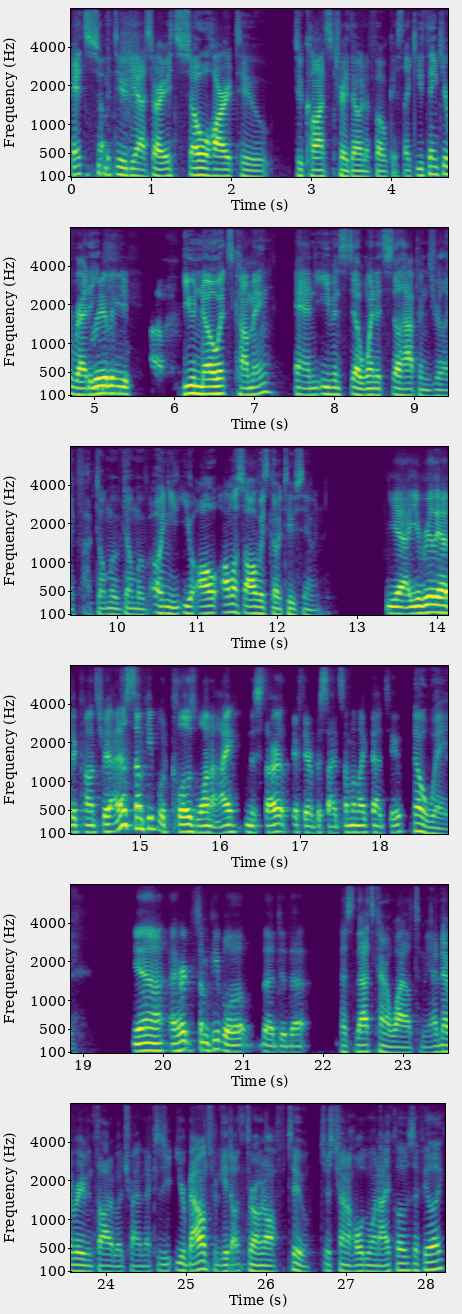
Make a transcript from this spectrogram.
It's so, dude yeah sorry it's so hard to to concentrate though and to focus. Like you think you're ready really you know it's coming and even still when it still happens you're like fuck don't move don't move. Oh and you, you all almost always go too soon yeah, you really had to concentrate. I know some people would close one eye in the start if they're beside someone like that too. No way. Yeah, I heard some people that did that. That's that's kind of wild to me. I've never even thought about trying that because your balance would get uh, thrown off too. Just trying to hold one eye closed. I feel like.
